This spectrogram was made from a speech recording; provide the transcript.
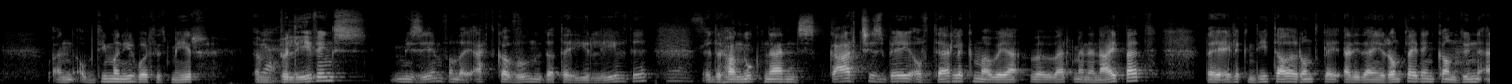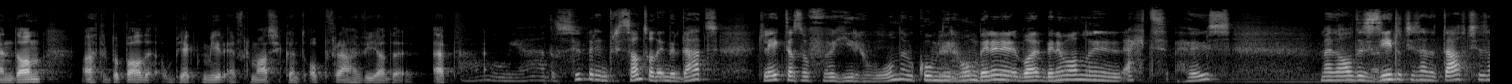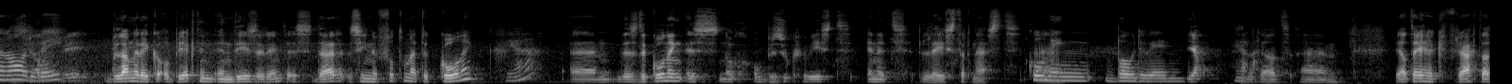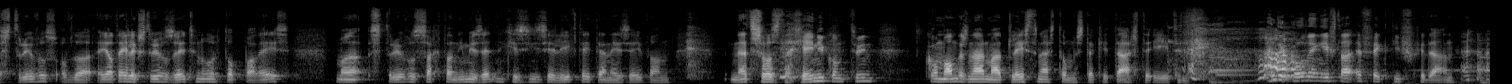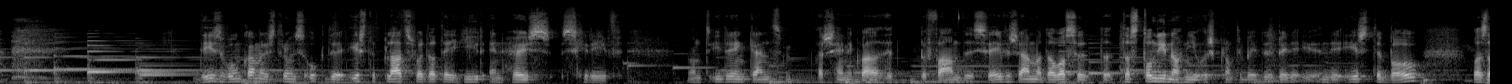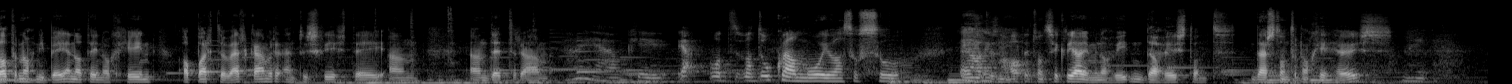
En op die manier wordt het meer een ja. belevingsmuseum museum, van dat je echt kan voelen hoe dat hij hier leefde. er hangen ook nergens kaartjes bij of dergelijke, maar we, we werken met een iPad, dat je eigenlijk een digitale rondleiding, dat je rondleiding kan doen en dan achter bepaalde objecten meer informatie kunt opvragen via de app. Oh ja, dat is super interessant, want inderdaad, het lijkt alsof we hier gewoon, we komen hier gewoon binnen, binnenwandelen in een echt huis. Met al de zeteltjes en de tafeltjes en al erbij. Twee belangrijke objecten in deze ruimte is daar zien een foto met de koning. Ja? Um, dus de koning is nog op bezoek geweest in het lijsternest. Koning uh, Boudewijn. Ja, ja, inderdaad. Um, hij had eigenlijk gevraagd aan Streuvels, of dat, hij had eigenlijk Streuvels uitgenodigd tot paleis, maar Streuvels zag dat niet meer zitten gezien zijn leeftijd en hij zei van, net zoals dat jij nu komt doen, kom anders naar maar het lijsternest om een stukje taart te eten. En de koning heeft dat effectief gedaan. Deze woonkamer is trouwens ook de eerste plaats waar dat hij hier in huis schreef. Want iedereen kent waarschijnlijk wel het befaamde schrijversraam, maar dat, was er, dat, stond hier nog niet oorspronkelijk bij. Dus bij de, in de eerste bouw was dat er nog niet bij en had hij nog geen aparte werkkamer. En toen schreef hij aan, aan dit raam. Ah ja, oké. Ja, wat, wat ook wel mooi was of zo. Ja, het is nog altijd, want zeker, ja, je moet nog weten, dat huis stond, daar stond er nog geen huis. Nee.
